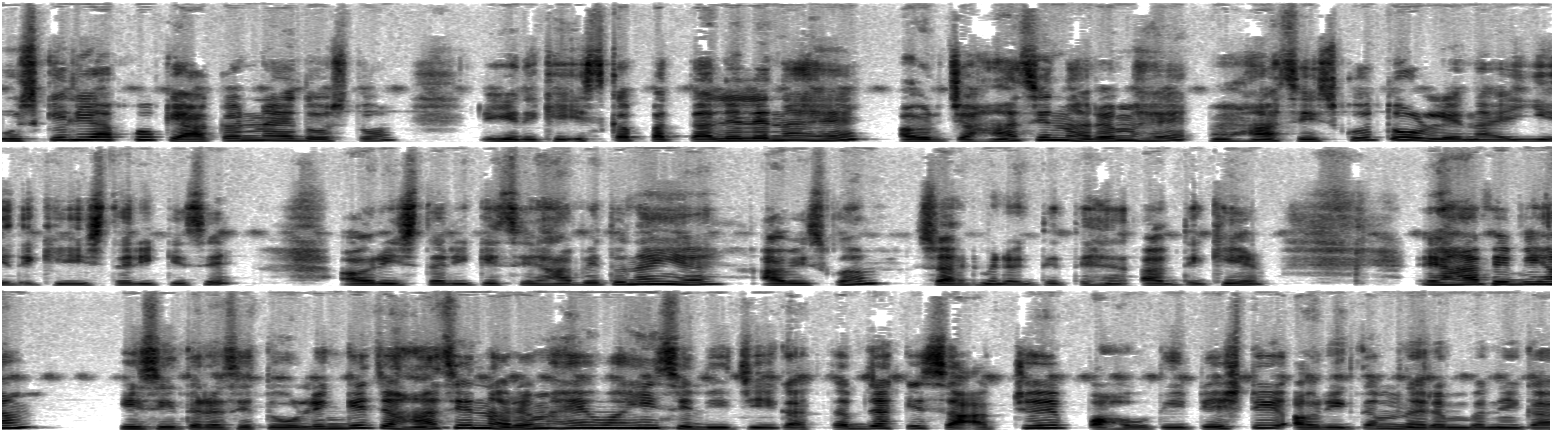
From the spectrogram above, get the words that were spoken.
उसके लिए आपको क्या करना है दोस्तों, ये देखिए इसका पत्ता ले लेना है और जहाँ से नरम है वहाँ से इसको तोड़ लेना है। ये देखिए इस तरीके से और इस तरीके से यहाँ पे तो नहीं है, अब इसको हम साइड में रख देते हैं। अब देखिए यहाँ पे भी हम इसी तरह से तोड़ लेंगे, जहाँ से नरम है वहीं से लीजिएगा, तब जाके साग जो है बहुत ही टेस्टी और एकदम नरम बनेगा।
